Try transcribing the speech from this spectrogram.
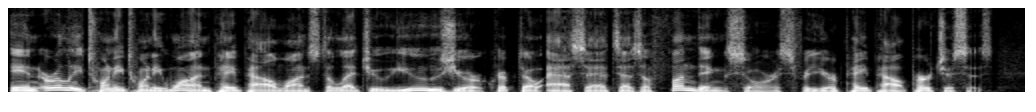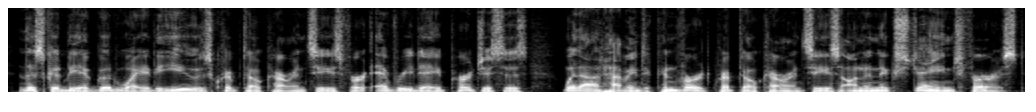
In early 2021, PayPal wants to let you use your crypto assets as a funding source for your PayPal purchases. This could be a good way to use cryptocurrencies for everyday purchases without having to convert cryptocurrencies on an exchange first.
